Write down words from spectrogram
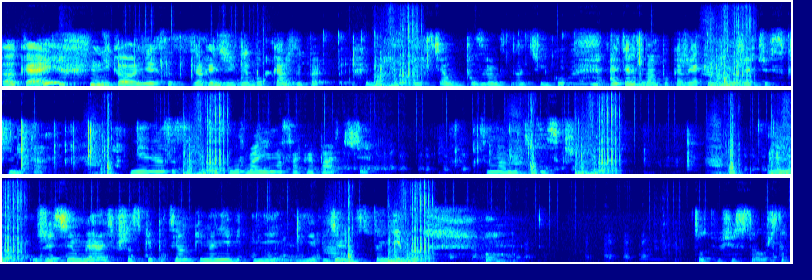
Okej, nikogo nie chcę. To trochę dziwne, bo każdy chyba nie chciałby pozdrowić na odcinku. Ale teraz wam pokażę, jakie mamy rzeczy w skrzynkach. Nie no, to, jest normalnie masakra. Patrzcie. Co mamy tutaj w skrzynkach. Mm, Żyć nie umierać. Wszystkie potionki na niewi nie, niewidzialność tutaj nie. O. Co tu się stało, że tak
